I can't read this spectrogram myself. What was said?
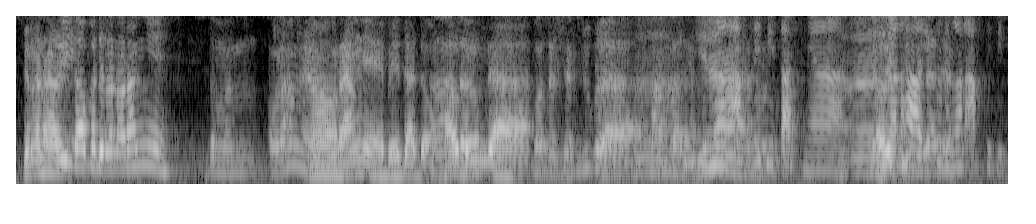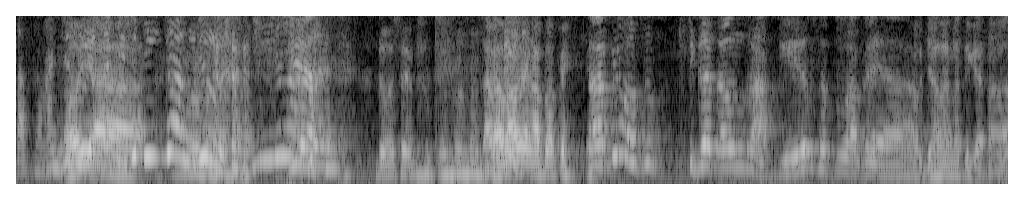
Dengan hal itu apa dengan orangnya? Dengan orangnya. Nah, orangnya beda dong. Ah, Hal benda. Konteks seks juga Ya. sama gitu. Dengan aktivitasnya. Oh, Dengan iya. hal itu dengan aktivitasnya. Anjir, Oh, iya. revisi tiga lu dia lu. Gila. Iya. Dosen. Tapi, apa-apa, gak apa-apa. tapi waktu tiga tahun terakhir setelah kayak Perjalanan tiga ah, tahun.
